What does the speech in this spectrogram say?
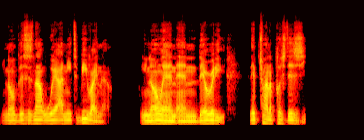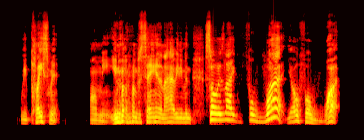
You know, this is not where I need to be right now. You know, and and they already they're trying to push this replacement on me. You know what I'm saying? And I haven't even so it's like for what, yo, for what?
